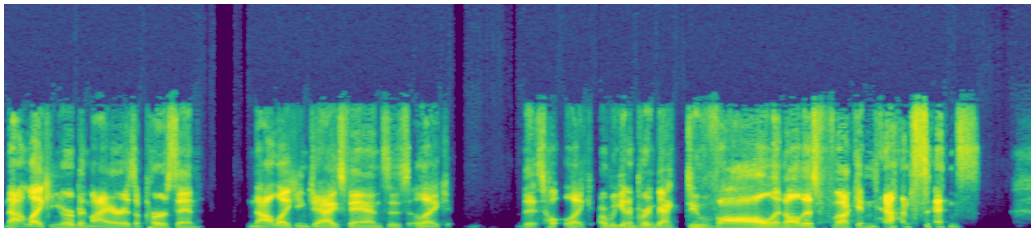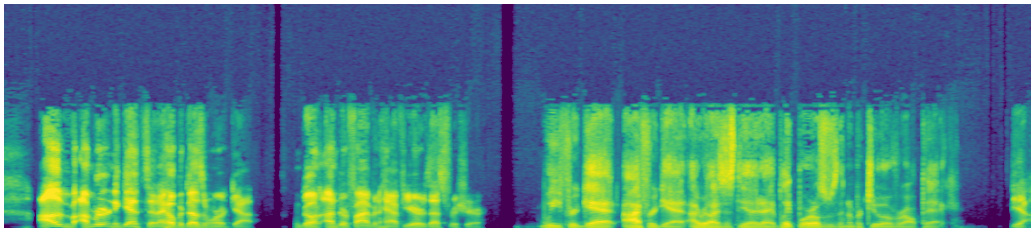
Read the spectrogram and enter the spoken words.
not liking Urban Meyer as a person, not liking Jags fans is like this whole like, are we gonna bring back Duval and all this fucking nonsense? I'm I'm rooting against it. I hope it doesn't work out. I'm going under five and a half years. That's for sure. we forget. I forget. I realized this the other day. Blake Bortles was the number two overall pick. Yeah.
